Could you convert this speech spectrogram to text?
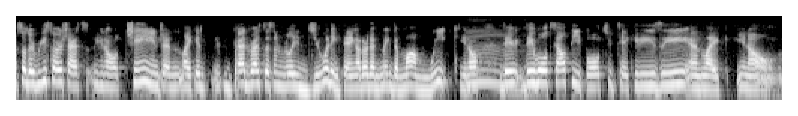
So the research has, you know, changed, and like it, bed rest doesn't really do anything other than make the mom weak. You know, mm. they they will tell people to take it easy and like you know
